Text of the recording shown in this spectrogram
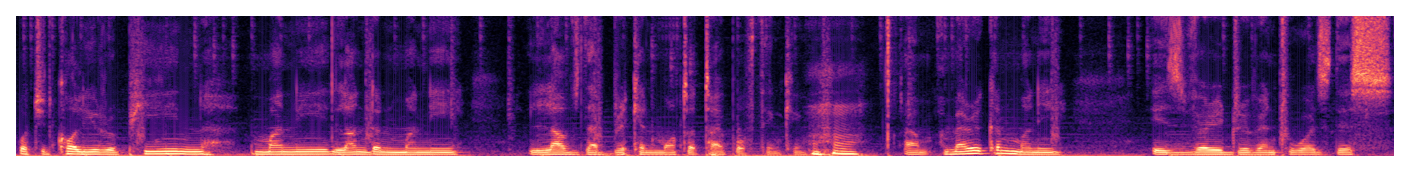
what you'd call european money london money loves that brick and mortar type of thinking Mhm. um, American money is very driven towards this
